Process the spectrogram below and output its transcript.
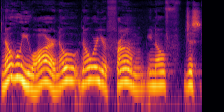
Know who you are, know know where you're from, you know, just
